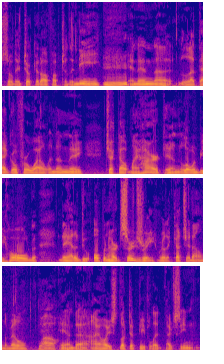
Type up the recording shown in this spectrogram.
so they took it off up to the knee, and then uh, let that go for a while, and then they checked out my heart, and lo and behold, they had to do open heart surgery where they cut you down the middle. Wow. And uh, I always looked at people that I've seen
